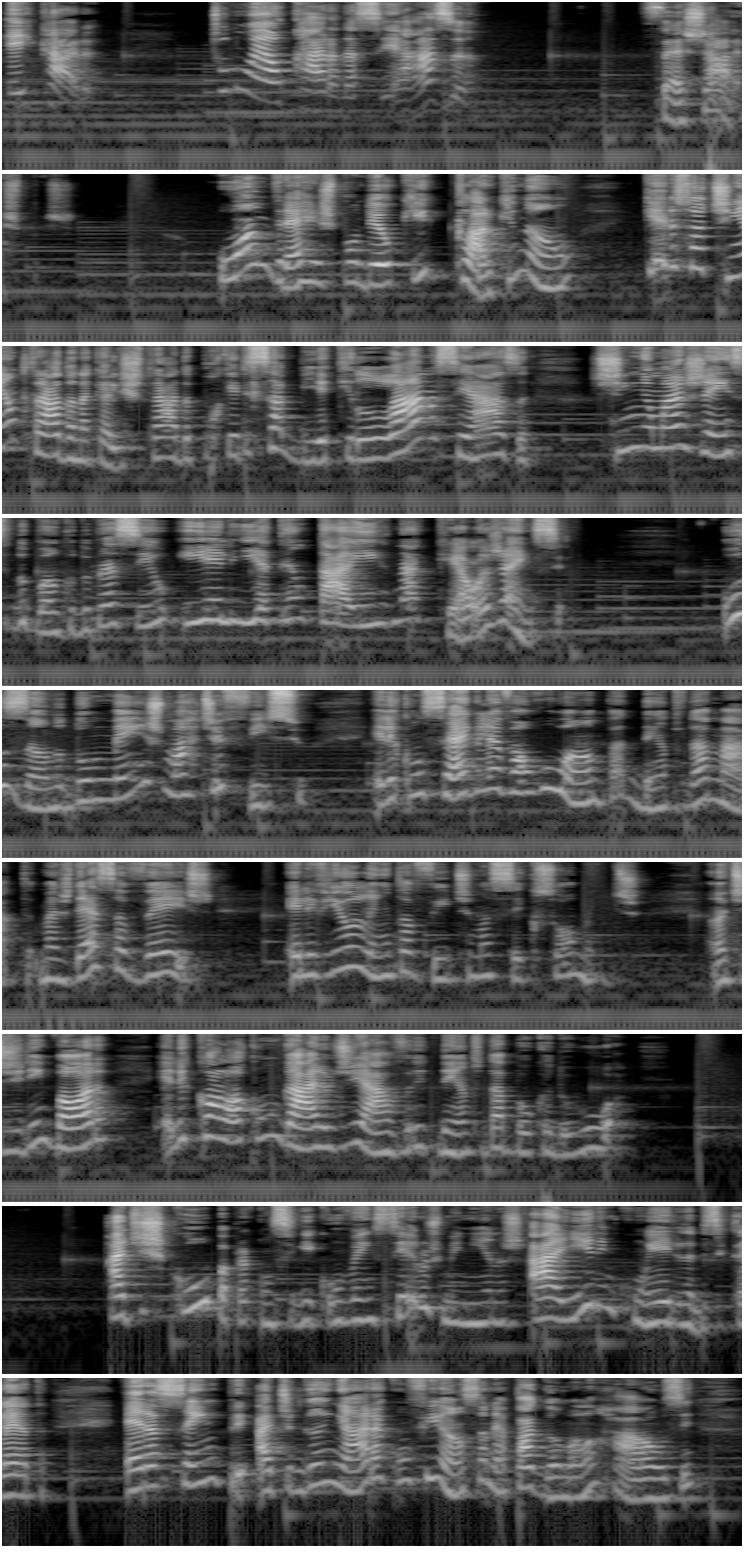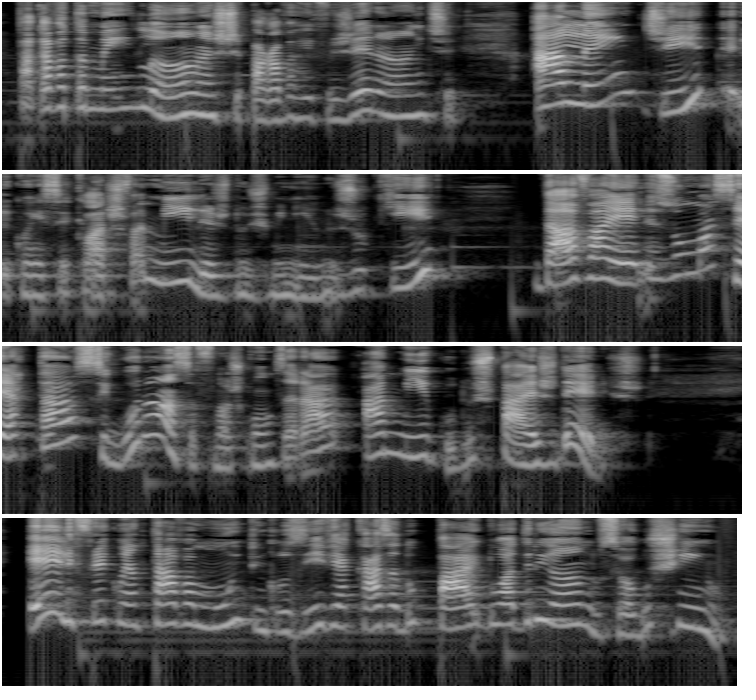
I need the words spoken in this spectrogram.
Ei cara, tu não é o cara da Ceasa? Fecha aspas. O André respondeu que, claro que não, que ele só tinha entrado naquela estrada porque ele sabia que lá na Ceasa tinha uma agência do Banco do Brasil e ele ia tentar ir naquela agência. Usando do mesmo artifício, ele consegue levar o Juan para dentro da mata, mas dessa vez ele violenta a vítima sexualmente. Antes de ir embora, ele coloca um galho de árvore dentro da boca do Juan. A desculpa para conseguir convencer os meninos a irem com ele na bicicleta era sempre a de ganhar a confiança, né, pagando a lan house, pagava também lanche, pagava refrigerante, além de ele conhecer, claro, as famílias dos meninos, o que dava a eles uma certa segurança, afinal de contas era amigo dos pais deles. Ele frequentava muito, inclusive, a casa do pai do Adriano, seu Agostinho.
